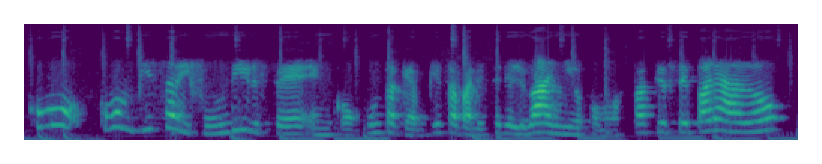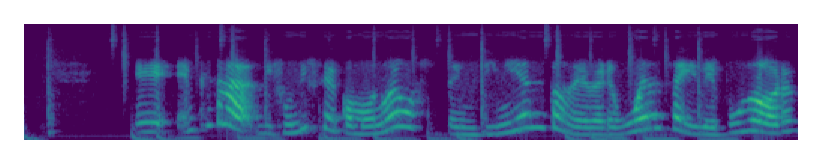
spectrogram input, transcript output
¿cómo, cómo empieza a difundirse en conjunto a que empieza a aparecer el baño como espacio separado? Eh, empiezan a difundirse como nuevos sentimientos de vergüenza y de pudor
